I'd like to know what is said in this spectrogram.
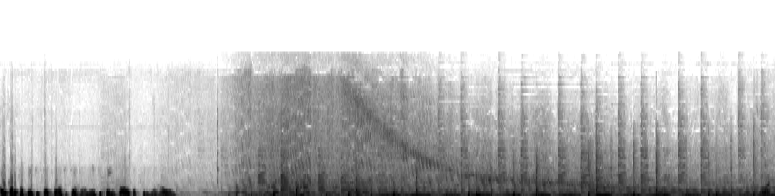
Aí eu quero saber se isso é bom, se isso é ruim, se tem volta, se não. Olha,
